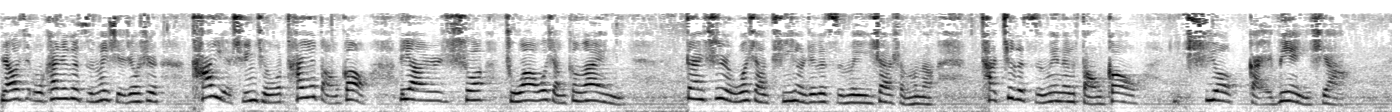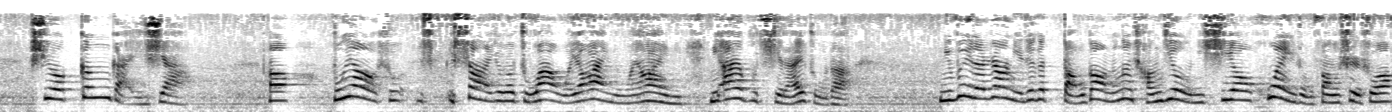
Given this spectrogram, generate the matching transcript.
然后我看这个姊妹写，就是她也寻求，她也祷告。哎呀，说主啊，我想更爱你。但是我想提醒这个姊妹一下什么呢？她这个姊妹那个祷告需要改变一下，需要更改一下啊！不要说上来就说主啊，我要爱你，我要爱你，你爱不起来主的。你为了让你这个祷告能够成就，你需要换一种方式说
